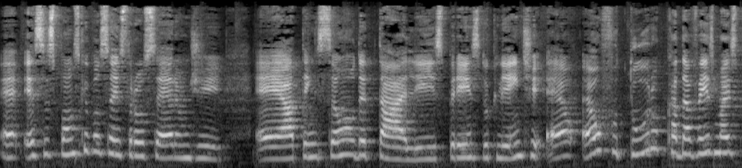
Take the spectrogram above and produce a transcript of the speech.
É, esses pontos que vocês trouxeram de é, atenção ao detalhe e experiência do cliente é, é o futuro cada vez mais,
